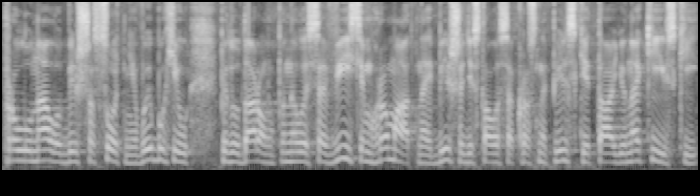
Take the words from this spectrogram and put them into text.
Пролунало більше сотні вибухів. Під ударом опинилися вісім громад. Найбільше дісталося Краснопільській та Юнаківській.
